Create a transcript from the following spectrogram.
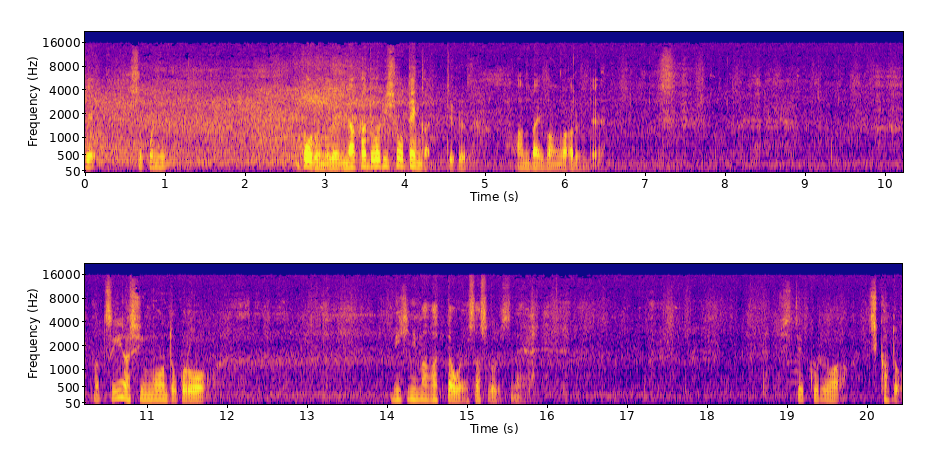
そしてそこに道路の上に中通り商店街っていう案内板があるんで次の信号のところ右に曲がった方が良さそうですね。そしてこれは地下道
